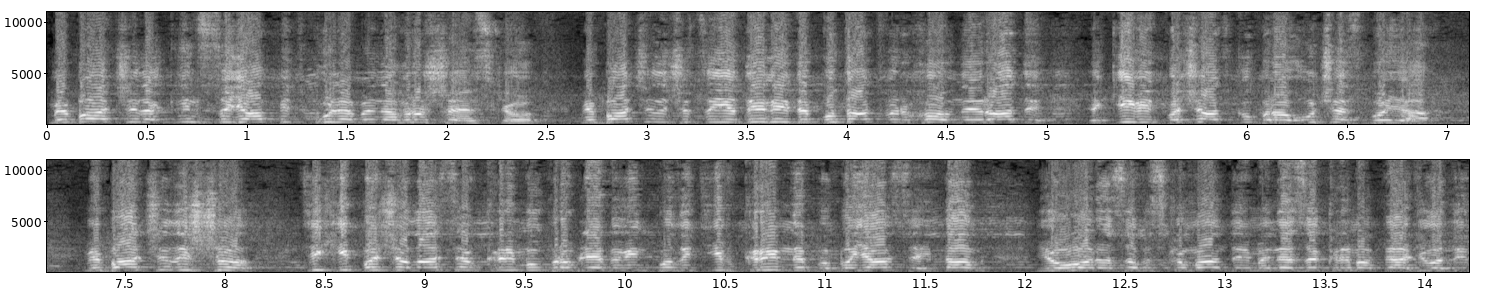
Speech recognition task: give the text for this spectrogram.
Ми бачили, як він стояв під кулями на Грушевського. Ми бачили, що це єдиний депутат Верховної Ради, який від початку брав участь в боях. Ми бачили, що тільки почалася в Криму проблема, він полетів в Крим, не побоявся, і там його разом з командою мене, зокрема, 5 годин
